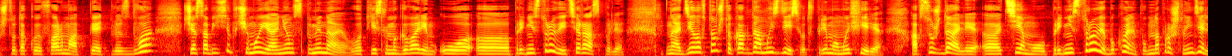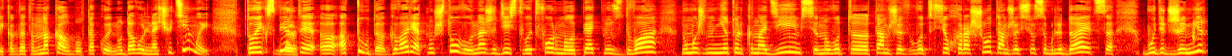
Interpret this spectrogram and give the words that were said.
что такое формат 5 плюс 2. Сейчас объясню, почему я о нем вспоминаю. Вот если мы говорим о Приднестровье и Тирасполе. Дело в том, что когда мы здесь вот в прямом эфире обсуждали тему Приднестровья, буквально, по на прошлой неделе, когда там накал был такой, ну, довольно ощутимый, то эксперты да. оттуда говорят, ну что вы, у нас же действует формула 5 плюс 2, ну мы же на нее только надеемся, надеемся, ну вот э, там же вот все хорошо, там же все соблюдается, будет же мир.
